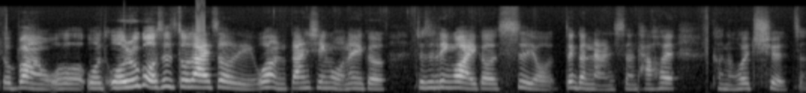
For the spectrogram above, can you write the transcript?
就不然我我我如果是住在这里，我很担心我那个就是另外一个室友这个男生他会可能会确诊，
